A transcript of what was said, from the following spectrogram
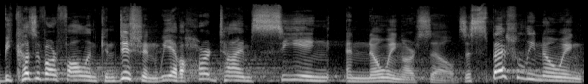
Because of our fallen condition, we have a hard time seeing and knowing ourselves, especially knowing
